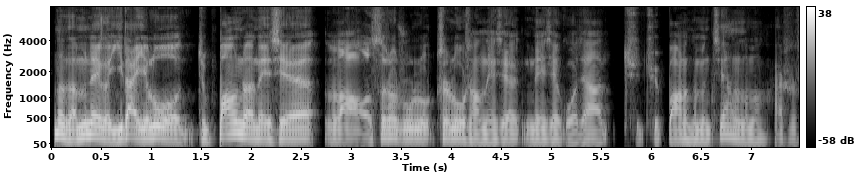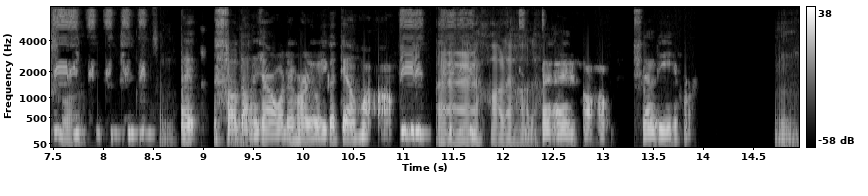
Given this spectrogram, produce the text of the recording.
那咱们这个“一带一路”就帮着那些老丝绸之路之路上那些那些国家去去帮着他们建了吗？还是说怎么？哎，稍等一下，我这块儿有一个电话啊。哎哎，好嘞好嘞，哎哎，好好，先离一会儿。嗯，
